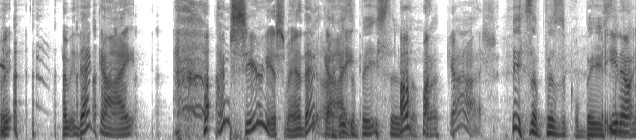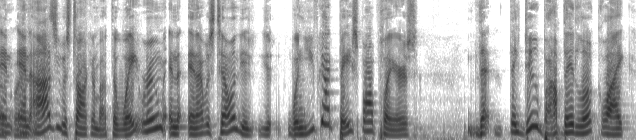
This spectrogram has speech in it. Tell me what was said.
mean, I mean that guy. I'm serious, man. That guy. Uh, he's a beast. There's no Oh my gosh. He's a physical beast. You know, no and, and Ozzie was talking about the weight room, and, and I was telling you, you, when you've got baseball players that they do, Bob, they look like.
